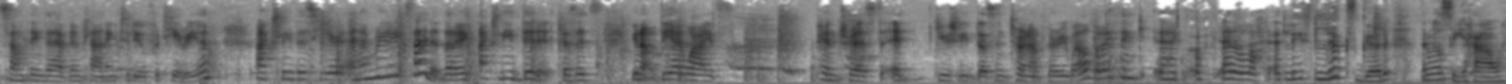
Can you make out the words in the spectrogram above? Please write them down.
something that I've been planning to do for Tyrion actually this year and I'm really excited that I actually did it because it's you know DIY Pinterest it usually doesn't turn out very well but I think uh, at least looks good. Then we'll see how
